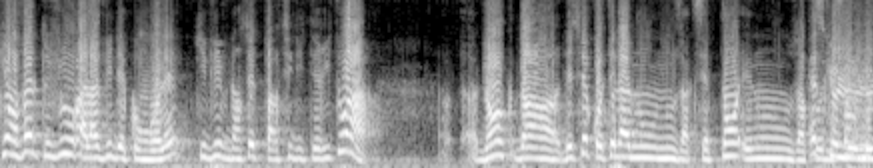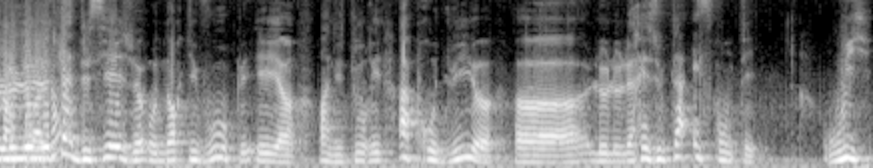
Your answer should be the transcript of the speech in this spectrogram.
qui en veulent toujours à la vie des Congolais qui vivent dans cette partie du territoire. Donc, dans, de ce côté-là, nous, nous acceptons et nous Est-ce que le, cas de siège au Nord Kivu et euh, en Ituri a produit euh, euh, le, résultat escompté? Oui,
